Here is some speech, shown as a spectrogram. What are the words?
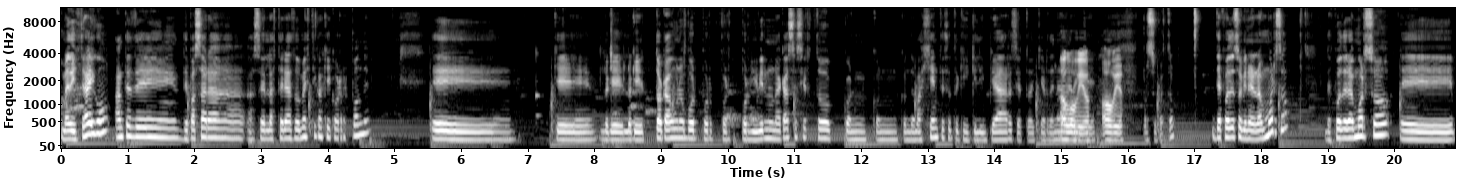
me distraigo antes de, pasar a, hacer las tareas domésticas que corresponden. Eh, que lo, que lo que toca a uno por, vivir en una casa, ¿cierto? Con, con, demás gente, ¿cierto? Que hay que limpiar, ¿cierto? Hay que ordenar. Obvio, obvio. Por supuesto. Después de eso viene el almuerzo. Después del almuerzo, eh,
